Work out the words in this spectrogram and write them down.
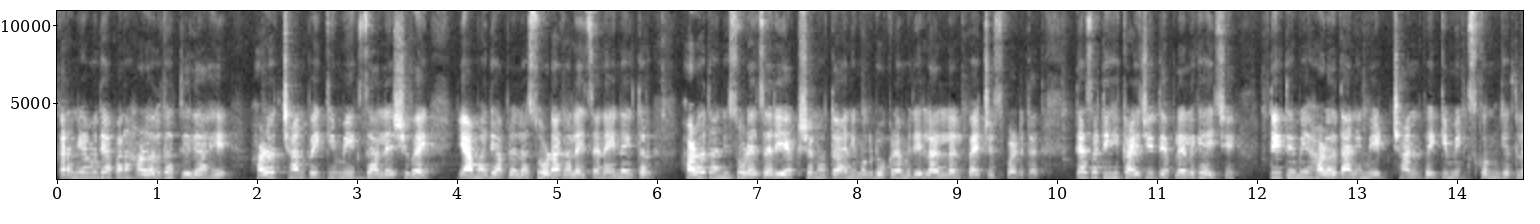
कारण यामध्ये आपण हळद घातलेली आहे. हळद छानपैकी मिक्स झाल्याशिवाय यामध्ये आपल्याला सोडा घालायचा नाही. नाहीतर हळद आणि सोड्याचं रिॲक्शन होतं आणि मग ढोकळ्यामध्ये लाल लाल पॅचेस पडतात. त्यासाठी ही काळजी इथे आपल्याला घ्यायची आहे. तिथे मी हळद आणि मीठ छानपैकी मिक्स करून घेतलं.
